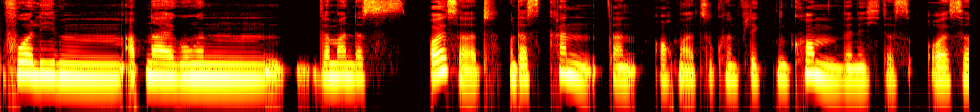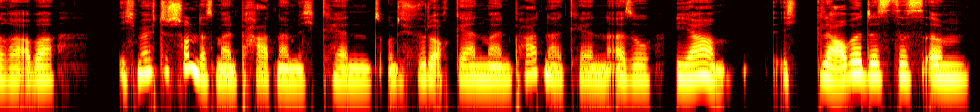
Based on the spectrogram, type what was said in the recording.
Vorlieben, Abneigungen, wenn man das äußert. Und das kann dann auch mal zu Konflikten kommen, wenn ich das äußere. Aber ich möchte schon, dass mein Partner mich kennt und ich würde auch gern meinen Partner kennen. Also ja, ich glaube, dass das, ähm,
